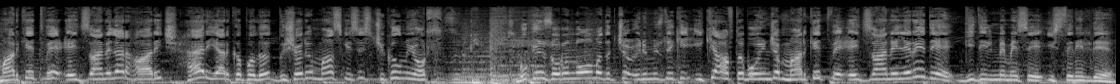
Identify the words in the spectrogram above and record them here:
Market ve eczaneler hariç her yer kapalı. Dışarı maskesiz çıkılmıyor. Bugün zorunlu olmadıkça önümüzdeki iki hafta boyunca market ve eczanelere de gidilmemesi istenildi.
